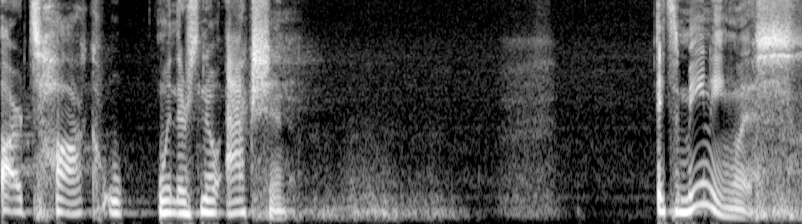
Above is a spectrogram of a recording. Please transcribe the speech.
our talk when there's no action. It's meaningless.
